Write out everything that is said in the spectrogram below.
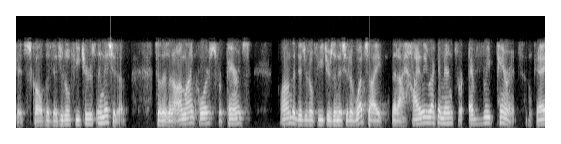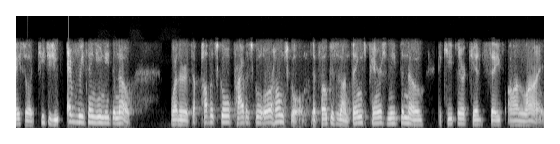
It's called the Digital Futures Initiative. So there's an online course for parents on the Digital Futures Initiative website that I highly recommend for every parent. Okay, so it teaches you everything you need to know, whether it's a public school, private school, or homeschool. It focuses on things parents need to know to keep their kids safe online.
